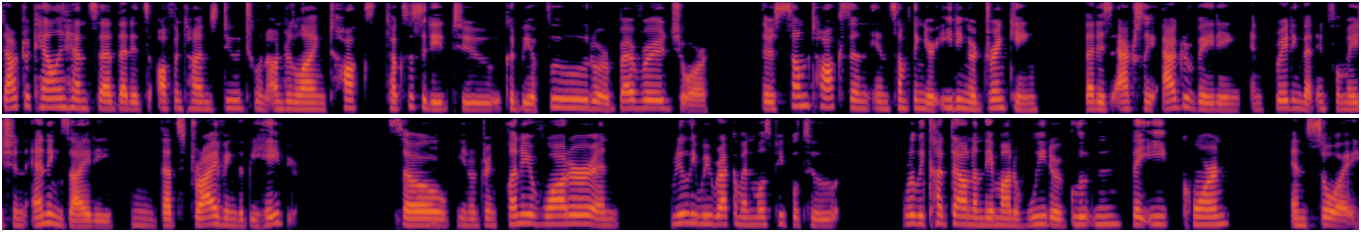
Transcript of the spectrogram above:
Dr. Callahan said that it's oftentimes due to an underlying tox- toxicity to it could be a food or a beverage or there's some toxin in something you're eating or drinking that is actually aggravating and creating that inflammation and anxiety Mm. that's driving the behavior. So, you know, drink plenty of water and really we recommend most people to really cut down on the amount of wheat or gluten they eat, corn, and soy.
